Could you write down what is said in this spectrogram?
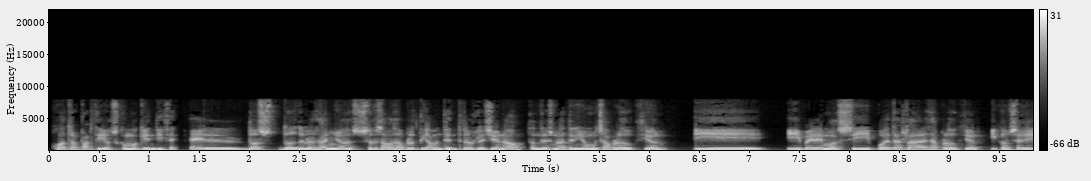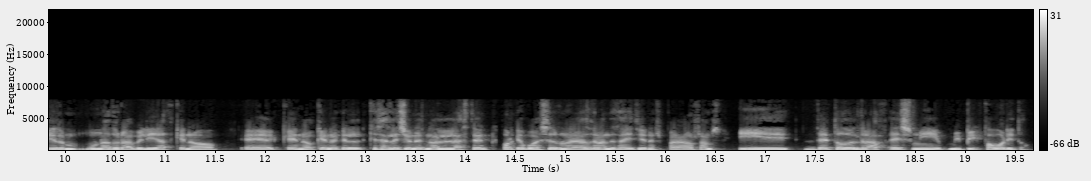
cuatro partidos, como quien dice. El dos, dos de los años se los ha pasado prácticamente entre los lesionados, entonces no ha tenido mucha producción y, y veremos si puede trasladar esa producción y conseguir una durabilidad que no, eh, que, no, que, que, que, esas lesiones no le lasten, porque puede ser una de las grandes adiciones para los Rams. Y de todo el draft es mi, mi pick favorito.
